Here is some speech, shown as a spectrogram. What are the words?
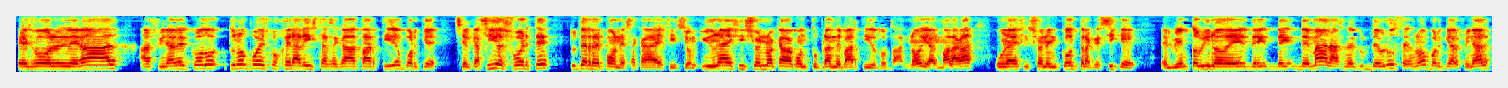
es gol legal, al final el codo, tú no puedes coger aristas de cada partido porque si el Casillo es fuerte, tú te repones a cada decisión y una decisión no acaba con tu plan de partido total, ¿no? Y al Málaga una decisión en contra que sí que el viento vino de, de, de, malas, de, de, bruces, ¿no? Porque al final,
